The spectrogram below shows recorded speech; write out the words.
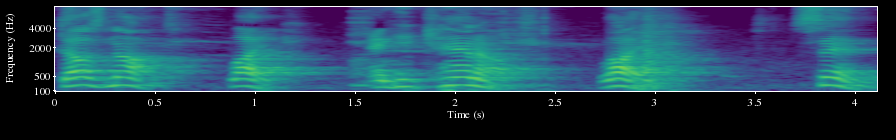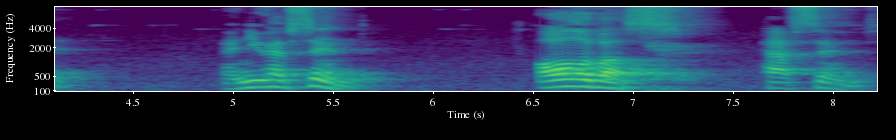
does not like, and he cannot like, sin. And you have sinned. All of us have sinned.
